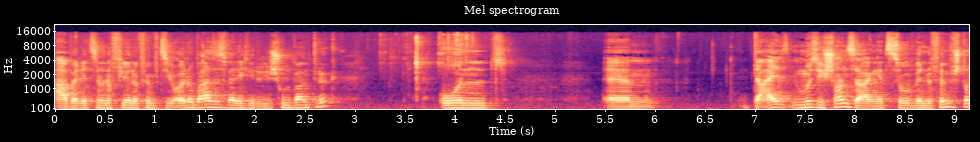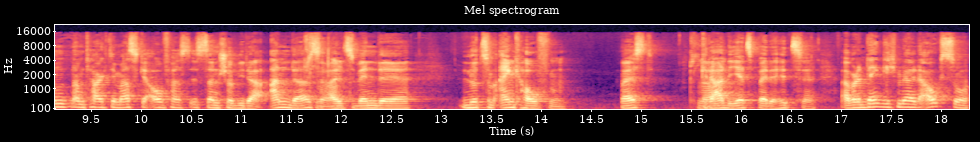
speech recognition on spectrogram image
arbeite jetzt nur noch 450 Euro Basis, weil ich wieder die Schulbank drück. Und ähm, da ist- muss ich schon sagen, jetzt so, wenn du fünf Stunden am Tag die Maske aufhast, ist dann schon wieder anders, Klar. als wenn du nur zum Einkaufen, weißt? Klar. Gerade jetzt bei der Hitze. Aber dann denke ich mir halt auch so,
